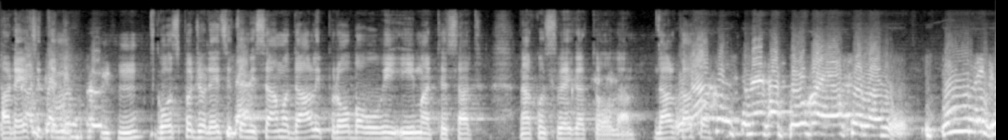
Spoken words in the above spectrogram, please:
A recite mi, mhm, gospođo, recite Da. mi samo da li probavu vi imate sad nakon svega toga? Da li kako? Nakon svega toga ja sam vam punih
